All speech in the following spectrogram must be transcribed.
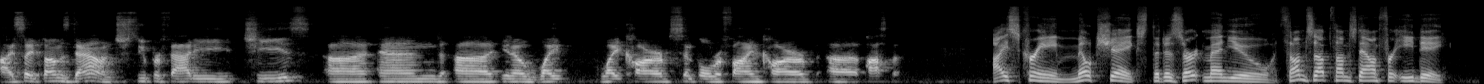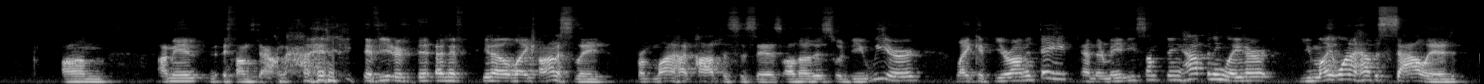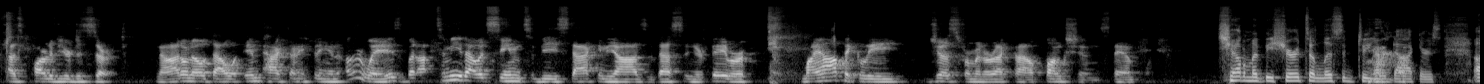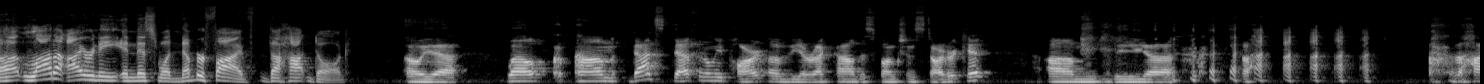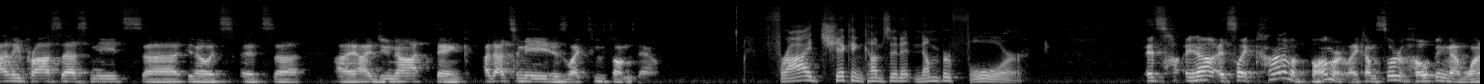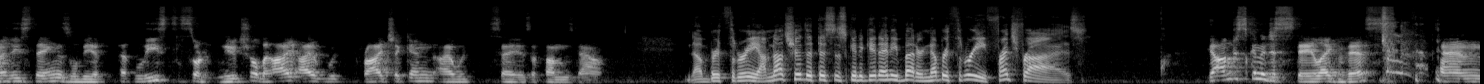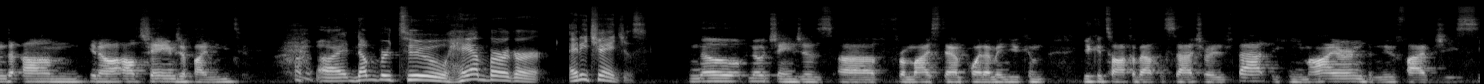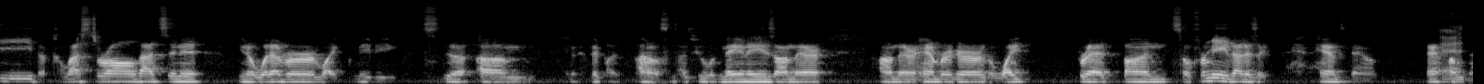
I say thumbs down. Super fatty cheese uh, and uh, you know white white carb, simple refined carb uh, pasta ice cream, milkshakes, the dessert menu. Thumbs up, thumbs down for ED. Um, I mean, thumbs down. if you if, and if you know, like honestly, from my hypothesis is, although this would be weird, like if you're on a date and there may be something happening later, you might want to have a salad as part of your dessert. Now, I don't know if that will impact anything in other ways, but uh, to me, that would seem to be stacking the odds the best in your favor. Myopically, just from an erectile function standpoint. Gentlemen, be sure to listen to your doctors. A uh, lot of irony in this one. Number five, the hot dog. Oh, yeah. Well, um, that's definitely part of the erectile dysfunction starter kit. Um, the, uh, the highly processed meats, uh, you know, it's, it's, uh, I, I do not think that to me is like two thumbs down Fried chicken comes in at number four. It's you know it's like kind of a bummer. Like I'm sort of hoping that one of these things will be at least sort of neutral. But I, I would fried chicken. I would say is a thumbs down. Number three. I'm not sure that this is going to get any better. Number three, French fries. Yeah, I'm just gonna just stay like this, and um, you know I'll change if I need to. All right, number two, hamburger. Any changes? No, no changes uh, from my standpoint. I mean, you can you could talk about the saturated fat, the heme iron, the Neu5Gc, the cholesterol that's in it. You know, whatever, like maybe uh, um, if they put, I don't know, sometimes people put mayonnaise on their on their hamburger, the white bread bun. So for me, that is a hands down. And,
